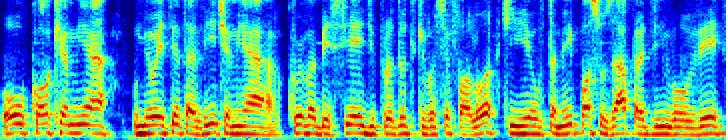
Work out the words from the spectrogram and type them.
ou qual que é a minha o meu 80-20, a minha curva BC de produto que você falou, que eu também posso usar para desenvolver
